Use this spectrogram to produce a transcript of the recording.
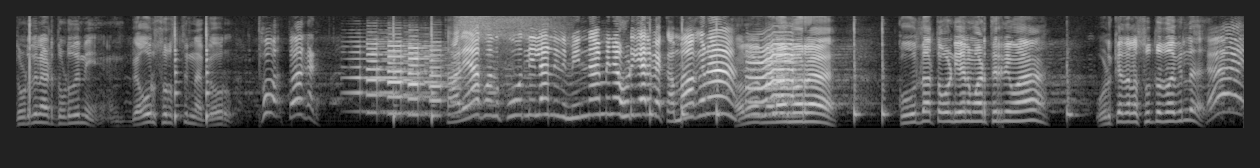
ದುಡ್ದಿನ ಅಟ್ ದುಡ್ದಿನಿ. ಬೆವ್ರು ಸುರಿಸ್ತೀನಿ ನಾ ಬೆವ್ರು. ಥೋ ತೋ ಕಡೆ. ತಲೆಯಾಗ ಒಂದು ಕೂದ್ಲಿಲ್ಲ ನಿನ್ ಮಿನ್ನ ಮಿನ್ನ ಹುಡುಗಿಯರ್ಬೇಕ ಮಗನ? ಹಲೋ ಮೇಡಮ್ ಅವ್ರ ಕೂದ್ಲ ತಗೊಂಡು ಏನ್ ಮಾಡ್ತೀರಿ ನೀವ? ಉಳ್ಕೆದೆಲ್ಲ ಸುದ್ದದಾವಿಲ್ಲ? ಏಯ್,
